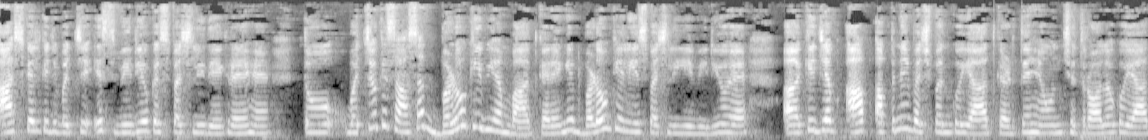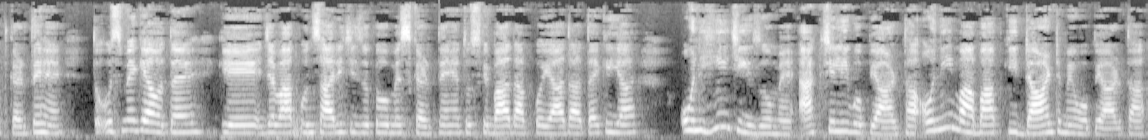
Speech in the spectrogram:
आजकल के जो बच्चे इस वीडियो को स्पेशली देख रहे हैं तो बच्चों के साथ साथ बड़ों की भी हम बात करेंगे। बड़ों के लिए स्पेशली ये वीडियो है कि जब आप अपने बचपन को याद करते हैं, उन चित्रौलों को याद करते हैं तो उसमें क्या होता है कि जब आप उन सारी चीज़ों को मिस करते हैं तो उसके बाद आपको याद आता है कि यार उन्हीं चीज़ों में एक्चुअली वो प्यार था, उन्हीं माँ बाप की डांट में वो प्यार था,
